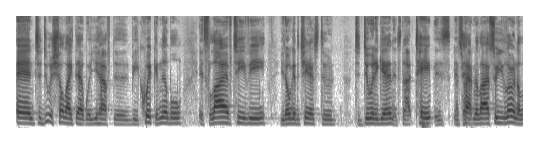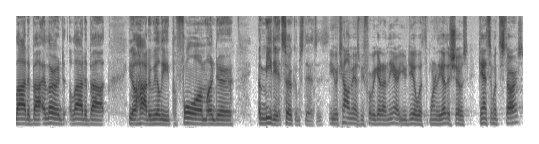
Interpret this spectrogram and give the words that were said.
And to do a show like that where you have to be quick and nimble, it's live TV. You don't get a chance to to do it again. It's not tape. It's it's right. happening live. So you learn a lot about. I learned a lot about, you know, how to really perform under immediate circumstances. You were telling me as before we got on the air, you deal with one of the other shows, Dancing with the Stars.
